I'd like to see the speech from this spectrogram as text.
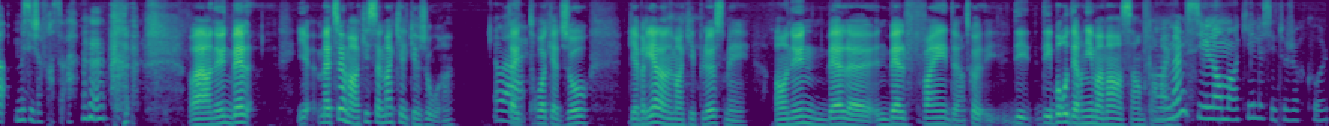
ah, Monsieur Jean-François. Ouais, on a eu une belle... il- Mathieu a manqué seulement quelques jours, hein? Ouais. peut-être trois, quatre jours. Gabriel en a manqué plus, mais on a eu une belle, euh, une belle fin, de, en tout cas, des, des beaux derniers moments ensemble quand Ouais, même. même s'ils l'ont manqué, là, c'est toujours cool.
